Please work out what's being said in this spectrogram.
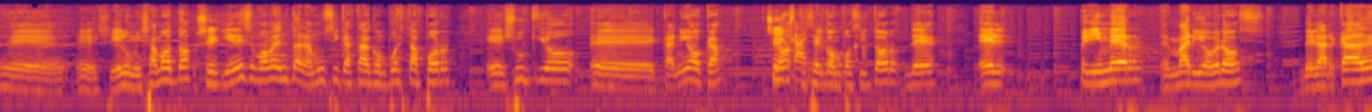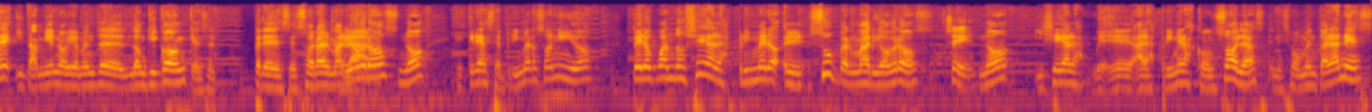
eh, eh, Shigeru Miyamoto, Sí. y en ese momento la música estaba compuesta por eh, Yukio eh, Kanioka, Sí. ¿no? que es el compositor de el primer eh, Mario Bros. del arcade y también obviamente del Donkey Kong, que es el predecesor al Mario Claro. Bros, ¿no? Que crea ese primer sonido. Pero cuando llega las primero, el Super Mario Bros, Sí. ¿no? Y llega a las, eh, a las primeras consolas, en ese momento a la NES,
